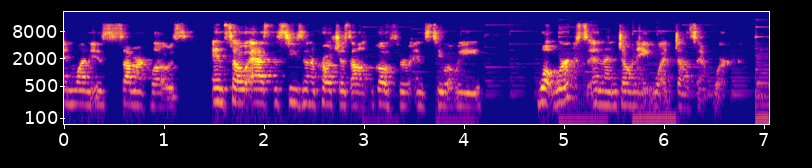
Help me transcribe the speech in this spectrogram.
and one is summer clothes. And so as the season approaches, I'll go through and see what we what works and then donate what doesn't work.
